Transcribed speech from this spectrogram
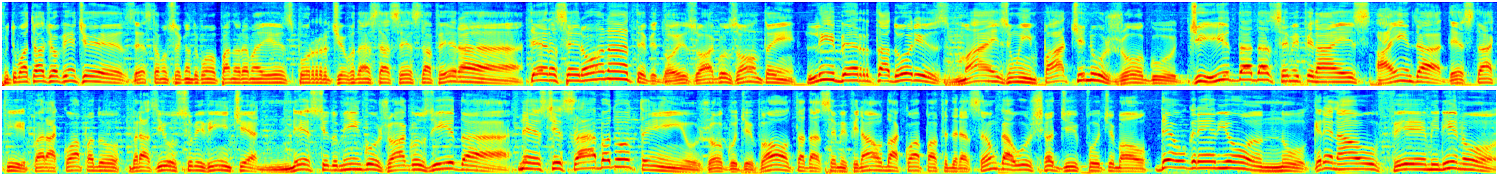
Muito boa tarde, ouvintes. Estamos chegando com o panorama esportivo desta sexta-feira. Terceirona teve dois jogos ontem. Libertadores, mais um empate no jogo de ida das semifinais. Ainda destaque para a Copa do Brasil Sub-20. Neste domingo, jogos de ida. Neste sábado, tem o jogo de volta da semifinal da Copa Federação Gaúcha de Futebol. Deu Grêmio no Grenal Feminino.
